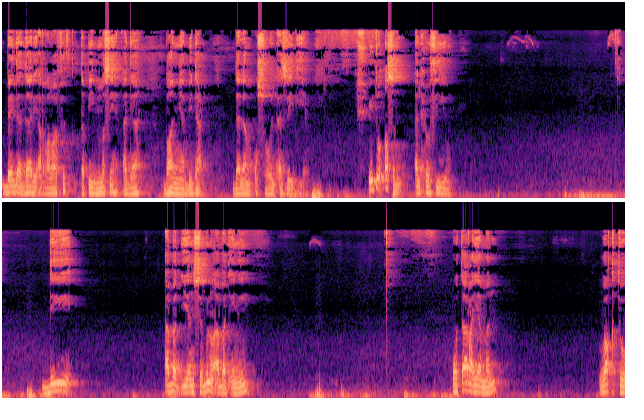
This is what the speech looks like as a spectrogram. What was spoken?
بيدا داري الروافض. تبي مسيح أدا بانيا بدع دلم أصول الزيدية إتو أصل الحوثيون. Di abad yang sebelum abad ini utara Yaman waktu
